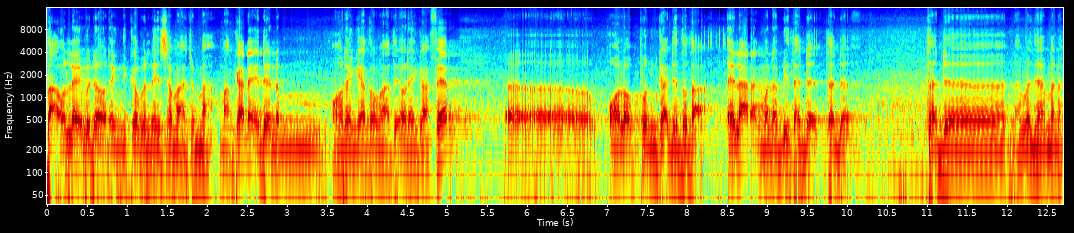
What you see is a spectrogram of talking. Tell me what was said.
tak boleh pada orang nikah berlain sama cuma makanya dalam orang yang atau mati orang kafir uh, walaupun kat dia tak eh, larang mana Nabi tak ada tak ada tak ada namanya mana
